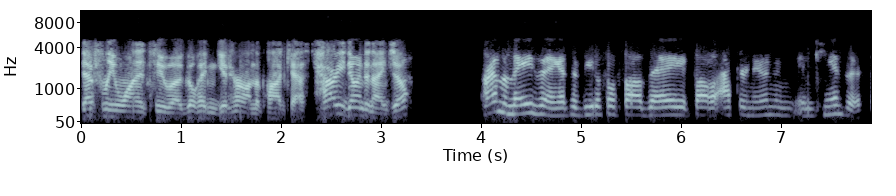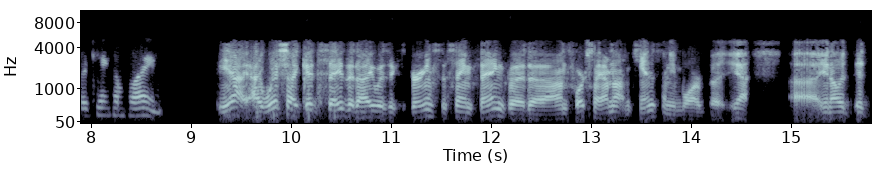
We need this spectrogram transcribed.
definitely wanted to uh, go ahead and get her on the podcast. How are you doing tonight, Jill? I'm amazing. It's a beautiful fall day, fall afternoon in, in Kansas. I can't complain. Yeah, I wish I could say that I was experiencing the same thing, but uh, unfortunately, I'm not in Kansas anymore. But yeah, uh, you know, it,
